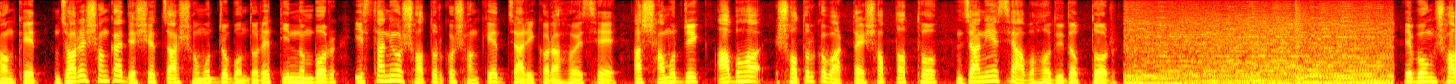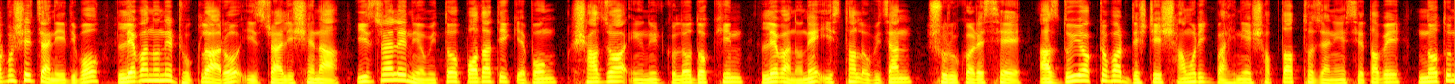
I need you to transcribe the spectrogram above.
সংকেত। ঝড়ের সংখ্যায় দেশের চার সমুদ্র বন্দরে তিন নম্বর স্থানীয় সতর্ক সংকেত জারি করা হয়েছে। আর সামুদ্রিক আবহাওয়া সতর্কবার্তায় সব তথ্য জানিয়েছে আবহাওয়া অধিদপ্তর। এবং সর্বশেষ জানিয়ে দিব, লেবাননে ঢুকল আরও ইসরায়েলি সেনা। ইসরায়েলে নিয়মিত পদাতিক এবং সাজোয়া ইউনিটগুলো দক্ষিণ লেবাননে স্থল অভিযান শুরু করেছে। আজ দুই অক্টোবর দেশটির সামরিক বাহিনী সব তথ্য জানিয়েছে, তবে নতুন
